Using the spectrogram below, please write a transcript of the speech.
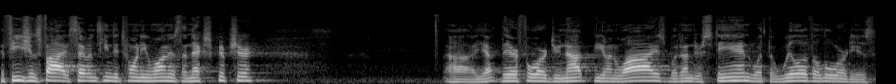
Ephesians 5 17 to 21 is the next scripture. Uh, yeah, therefore, do not be unwise, but understand what the will of the Lord is.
